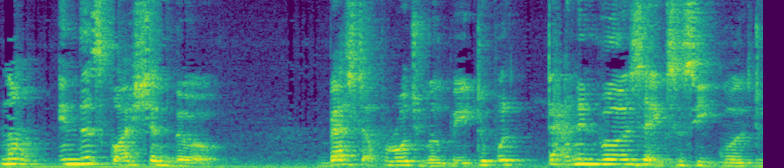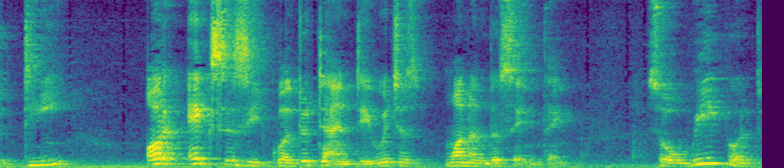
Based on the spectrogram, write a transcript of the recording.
Now, in this question, the best approach will be to put tan inverse x is equal to t or x is equal to tan t, which is one and the same thing. So we put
